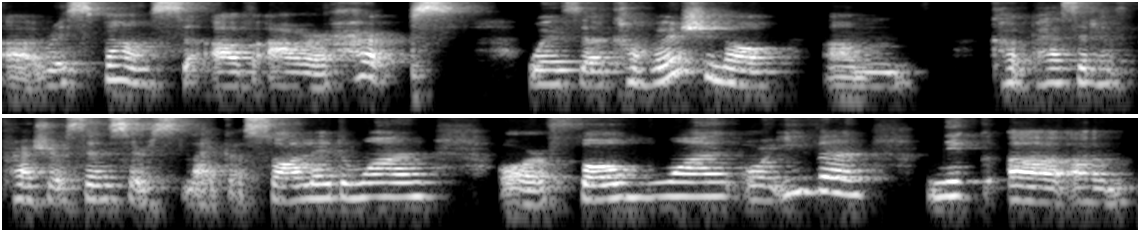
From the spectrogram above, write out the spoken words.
uh, response of our HERPS with a conventional um, capacitive pressure sensors like a solid one or foam one or even uh, um,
